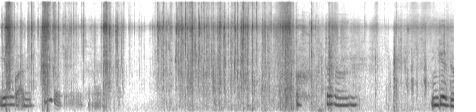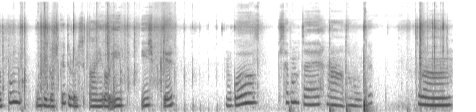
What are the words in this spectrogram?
이런 거 안 뜯어져요, 잘. 아, 짜잔. 이게 몇 분, 이게 몇 개 들어있어? 아, 이거 이, 20개. 이거 세 번째. 하나, 둘, 셋. 짜잔.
